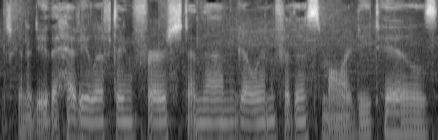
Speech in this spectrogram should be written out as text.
Just gonna do the heavy lifting first and then go in for the smaller details.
